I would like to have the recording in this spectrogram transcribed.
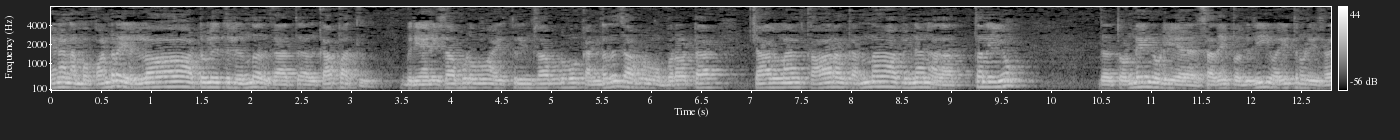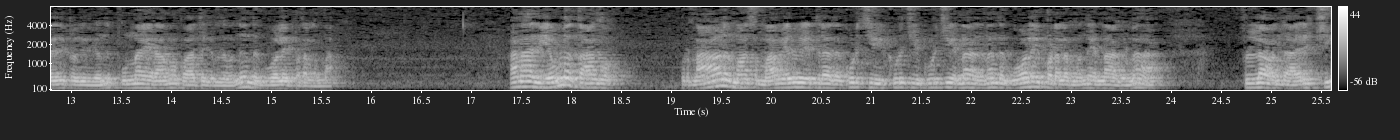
ஏன்னா நம்ம பண்ணுற எல்லா அட்டுழியத்துலேருந்தும் அது காத்து அது காப்பாற்றுது பிரியாணி சாப்பிடுவோம் ஐஸ்கிரீம் சாப்பிடுவோம் கண்டதை சாப்பிடுவோம் பரோட்டா சால்னா காரம் கண்ணா அப்படின்னா அது அத்தனையும் இந்த தொண்டையினுடைய சதைப்பகுதி வயிற்றினுடைய சதைப்பகுதி வந்து புண்ணாயிராமல் பார்த்துக்கிறது வந்து இந்த கோலை படலம் தான் ஆனால் அது எவ்வளோ தாங்கும்? ஒரு நாலு மாசமா வெறும் வயிற்றுல அதை குடிச்சு குடிச்சு குடிச்சு என்ன ஆகுதுன்னா அந்த கோலை படலம் வந்து என்ன ஆகுன்னா ஃபுல்லா வந்து அரிச்சு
